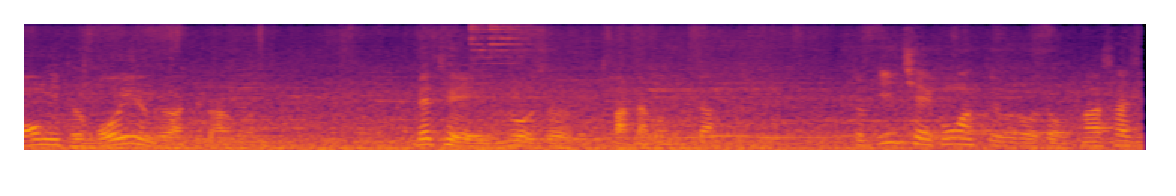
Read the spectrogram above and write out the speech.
몸이 더 모이는 것 같기도 하고, 매트에 누워서 받다 보니까 좀 일체 공학적으로 좀 마사지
